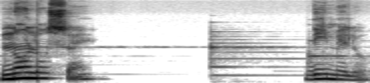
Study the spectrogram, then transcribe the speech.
No lo sé. Dímelo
